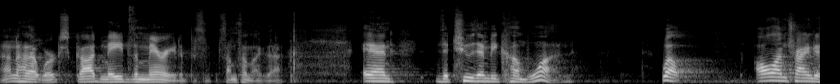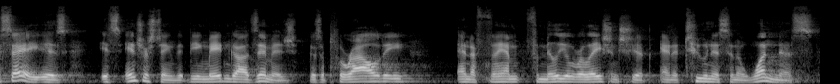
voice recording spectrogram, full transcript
I don't know how that works. God made them married, something like that. And the two then become one. Well, all I'm trying to say is it's interesting that being made in God's image, there's a plurality and a fam- familial relationship and a two-ness and a oneness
